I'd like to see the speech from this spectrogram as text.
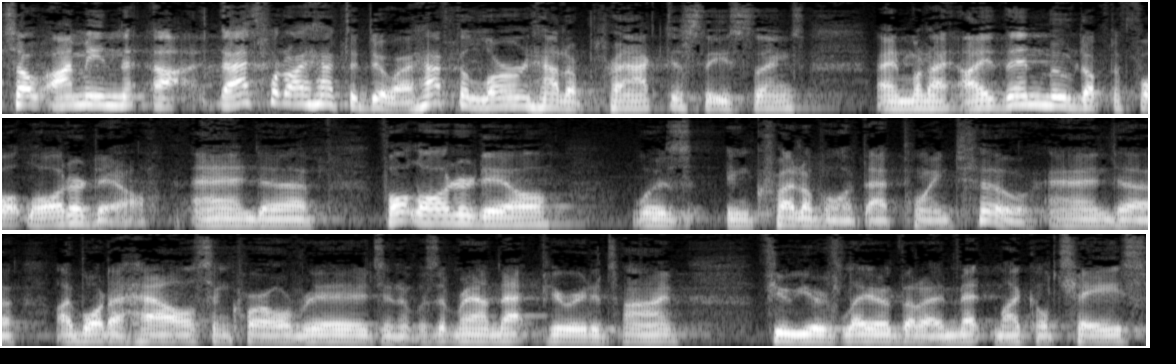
so, I mean, uh, that's what I have to do. I have to learn how to practice these things. And when I, I then moved up to Fort Lauderdale, and uh, Fort Lauderdale was incredible at that point too. And uh, I bought a house in Coral Ridge, and it was around that period of time, a few years later, that I met Michael Chase,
